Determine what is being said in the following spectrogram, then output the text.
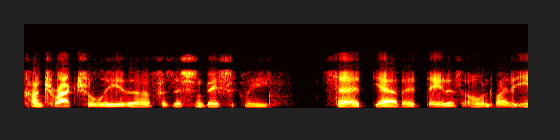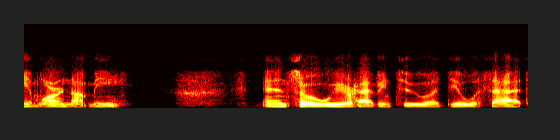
contractually the physician basically said, yeah, the data is owned by the EMR and not me. And so we are having to uh, deal with that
